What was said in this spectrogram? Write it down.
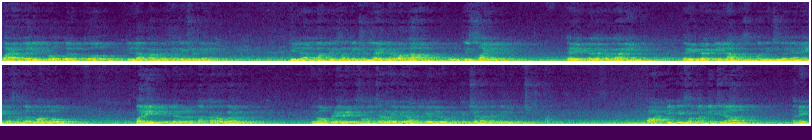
వారందరి ప్రోత్సాహంతో జిల్లా కాంగ్రెస్ అధ్యక్షుడిగా జిల్లా కాంగ్రెస్ అధ్యక్షుడిగా అయిన తర్వాత పూర్తి స్థాయిలో కరీంనగర్లో కానీ కరీంనగర్ జిల్లాకు సంబంధించి కానీ అనేక సందర్భాల్లో మరి ఇద్దరు రత్నాకరరావు గారు మేము అప్పుడే రెండు సంవత్సరాలు అయితే రాజకీయాల్లో ప్రత్యక్ష రాజకీయాల్లోకి వచ్చి. పార్టీకి సంబంధించిన అనేక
